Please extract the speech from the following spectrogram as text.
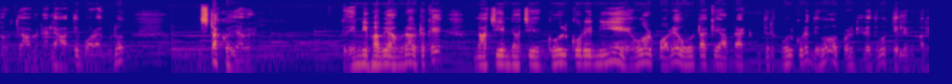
ধরতে হবে, নাহলে হাতে বড়াগুলো স্টাক হয়ে যাবে। তো এমনিভাবে আমরা ওটাকে নাচিয়ে নাচিয়ে গোল করে নিয়ে ওর পরে ওটাকে আমরা একটু ভিতরে হোল করে দেবো, ওর পরে ঢেলে দেবো তেলের উপরে।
